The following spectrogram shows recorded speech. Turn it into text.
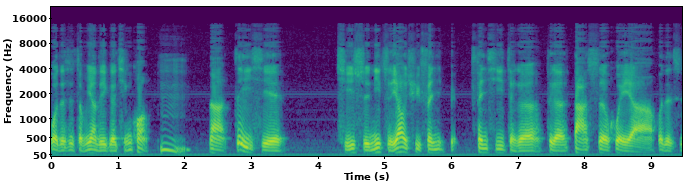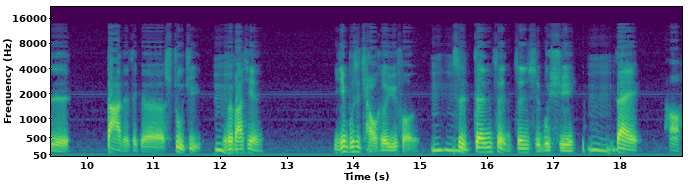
或者是怎么样的一个情况，嗯，那这一些。其实你只要去分分析整个这个大社会啊，或者是大的这个数据，你会发现，已经不是巧合与否，嗯，是真正真实不虚。嗯，在啊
